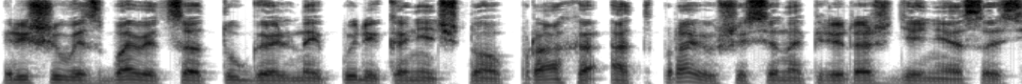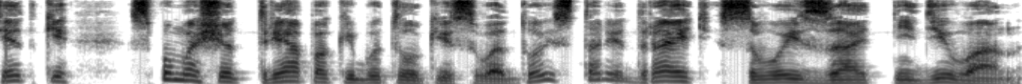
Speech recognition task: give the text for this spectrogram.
решив избавиться от угольной пыли конечного праха, отправившись на перерождение соседки, с помощью тряпок и бутылки с водой стали драить свой задний диван.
